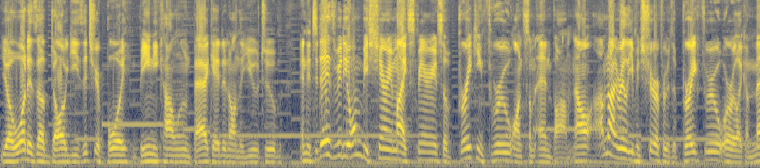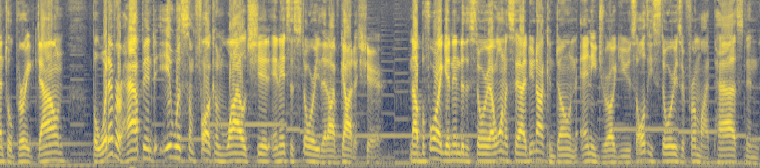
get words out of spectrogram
Yo, what is up doggies? It's your boy, Beanie Kowloon, back at it on the YouTube. And in today's video, I'm going to be sharing my experience of breaking through on some N-Bomb. Now, I'm not really even sure if it was a breakthrough or like a mental breakdown, but whatever happened, it was some fucking wild shit, and it's a story that I've got to share. Now, before I get into the story, I want to say I do not condone any drug use. All these stories are from my past, and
